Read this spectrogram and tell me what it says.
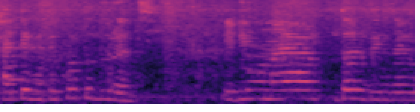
খাইতে খাইতে কত দূর আনছি। এটি মনে হয় আর দশ দিন যাইব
